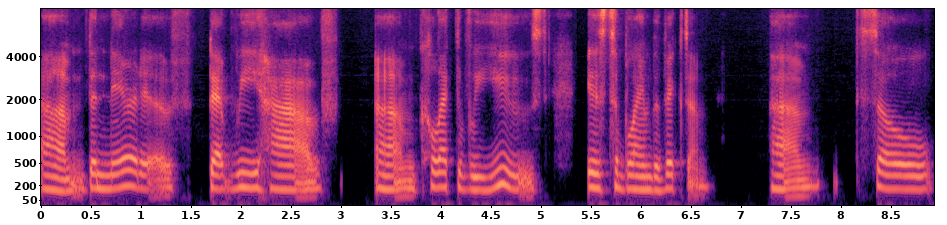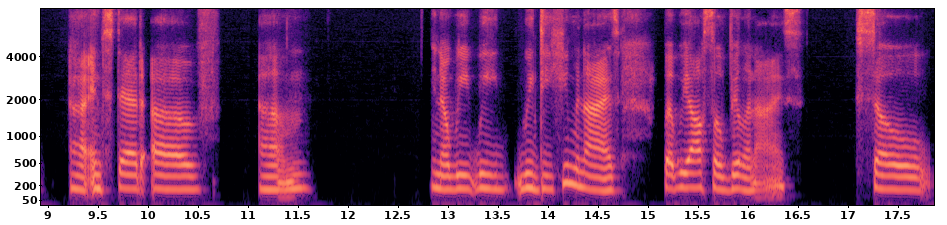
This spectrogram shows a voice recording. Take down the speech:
um, the narrative that we have um, collectively used is to blame the victim. Um, so uh, instead of um, you know we we we dehumanize but we also villainize. So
